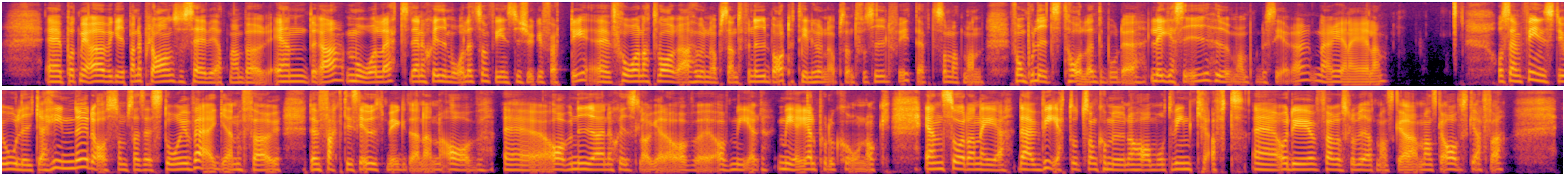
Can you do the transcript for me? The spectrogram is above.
Eh, på ett mer övergripande plan så säger vi att man bör ändra målet, det energimålet som finns till 2040 från att vara 100% förnybart till 100% fossilfritt eftersom att man från politiskt håll inte borde lägga sig i hur man producerar den här rena elen. Och sen finns det ju olika hinder idag som så att säga, står i vägen för den faktiska utbyggnaden av, eh, av nya energislag, av, eh, av mer, mer elproduktion. Och en sådan är det här vetot som kommuner har mot vindkraft. Eh, och det föreslår vi att man ska, man ska avskaffa.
